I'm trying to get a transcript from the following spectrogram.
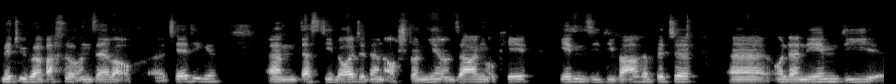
mit überwache und selber auch tätige, ähm, dass die Leute dann auch stornieren und sagen, okay, geben Sie die Ware bitte äh, Unternehmen, die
